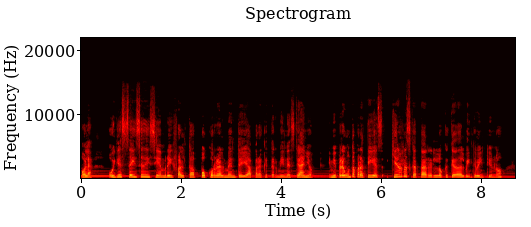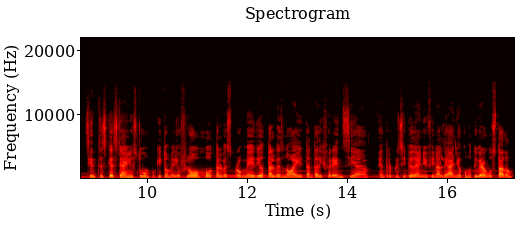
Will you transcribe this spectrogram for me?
Hola, hoy es 6 de diciembre y falta poco realmente ya para que termine este año. Y mi pregunta para ti es, ¿quieres rescatar lo que queda del 2021? ¿Sientes que este año estuvo un poquito medio flojo, tal vez promedio, tal vez no hay tanta diferencia entre el principio de año y final de año como te hubiera gustado?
